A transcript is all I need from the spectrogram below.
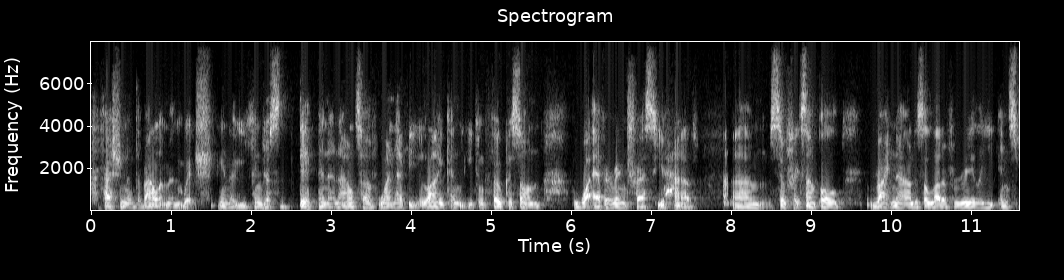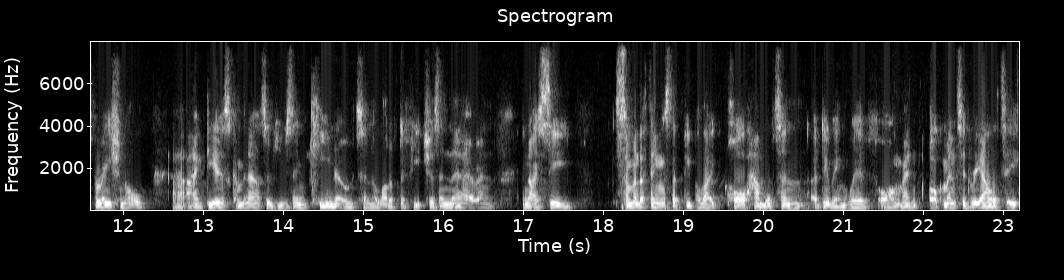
professional development, which you know you can just dip in and out of whenever you like, and you can focus on whatever interests you have. Um, so, for example, right now there's a lot of really inspirational uh, ideas coming out of using Keynote and a lot of the features in there, and you know I see some of the things that people like Paul Hamilton are doing with augment, augmented reality.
